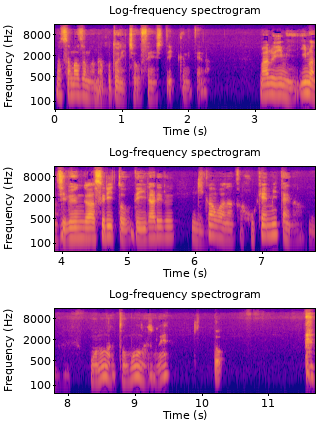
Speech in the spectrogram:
まあ、様々なことに挑戦していくみたいな。まあ、ある意味、今自分がアスリートでいられるう期間はなんか保険みたいなうんものだと思うのよね、きっと。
